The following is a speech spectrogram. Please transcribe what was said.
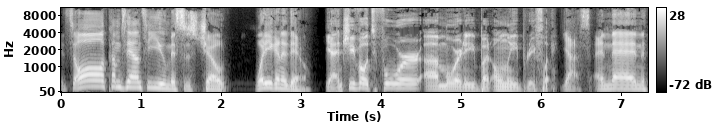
It's all comes down to you, Mrs. Choate. What are you going to do? Yeah, and she votes for uh, Morty, but only briefly. Yes. And then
